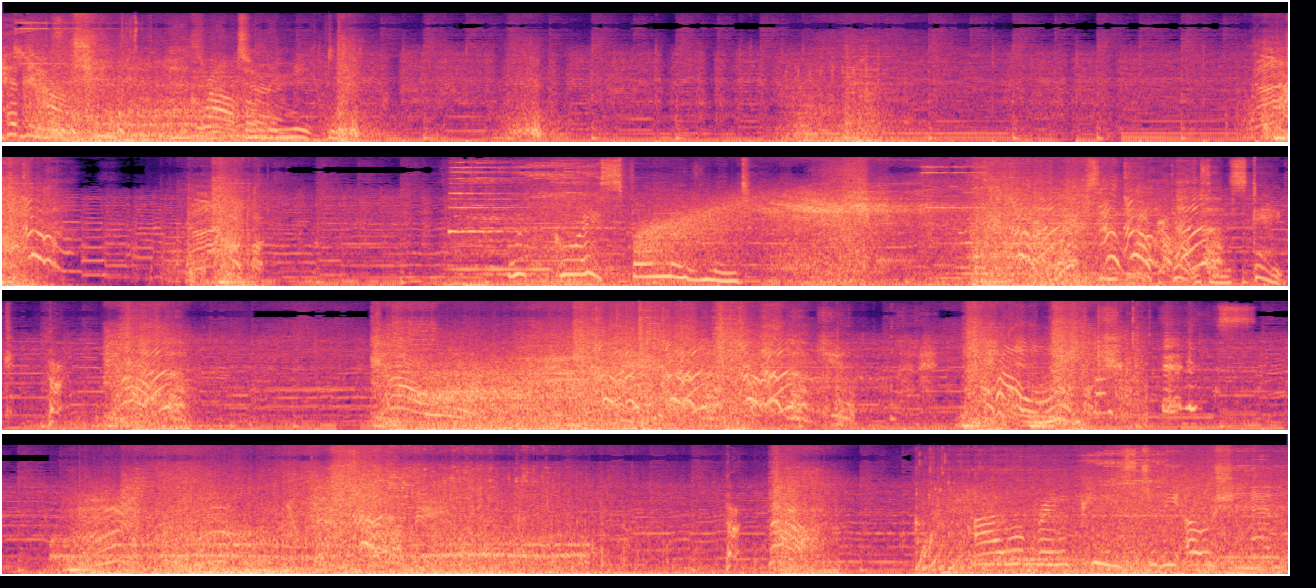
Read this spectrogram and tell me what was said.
Heaven's champion has. With graceful movement. That was a mistake. To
